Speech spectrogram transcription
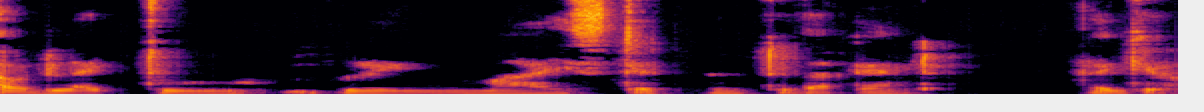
I would like to bring my statement to that end. Thank you.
